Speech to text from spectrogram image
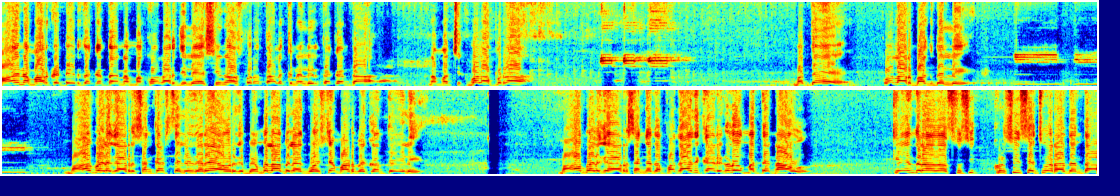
ಮಾವಿನ ಮಾರುಕಟ್ಟೆ ಇರ್ತಕ್ಕಂಥ ನಮ್ಮ ಕೋಲಾರ ಜಿಲ್ಲೆಯ ಶ್ರೀನಿವಾಸಪುರ ತಾಲೂಕಿನಲ್ಲಿ ಇರ್ತಕ್ಕಂಥ ನಮ್ಮ ಚಿಕ್ಕಬಳ್ಳಾಪುರ ಮತ್ತೆ ಕೋಲಾರ ಭಾಗದಲ್ಲಿ ಮಾವು ಬೆಳೆಗಾರರು ಸಂಕಷ್ಟದಲ್ಲಿದ್ದಾರೆ, ಅವರಿಗೆ ಬೆಂಬಲ ಬೆಲೆ ಘೋಷಣೆ ಮಾಡಬೇಕು ಅಂತ ಹೇಳಿ ಮಾವು ಬೆಳೆಗಾರರ ಸಂಘದ ಪದಾಧಿಕಾರಿಗಳು ಮತ್ತೆ ನಾವು ಕೇಂದ್ರದ ಸುಸಿ ಕೃಷಿ ಸಚಿವರಾದಂತಹ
